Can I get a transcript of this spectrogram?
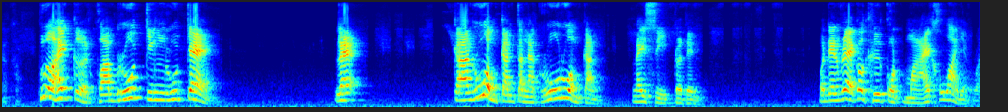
นะครับเพื่อให้เกิดความรู้จริงรู้แจ้ง และการร่วมกันตระหนักรู้ร่วมกันใน 4 ประเด็น ประเด็นแรกก็คือกฎหมายเขาว่าอย่างไร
